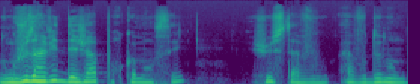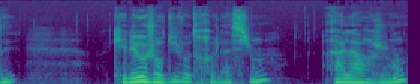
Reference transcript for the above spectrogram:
Donc je vous invite déjà pour commencer, juste à vous, à vous demander quelle est aujourd'hui votre relation à l'argent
